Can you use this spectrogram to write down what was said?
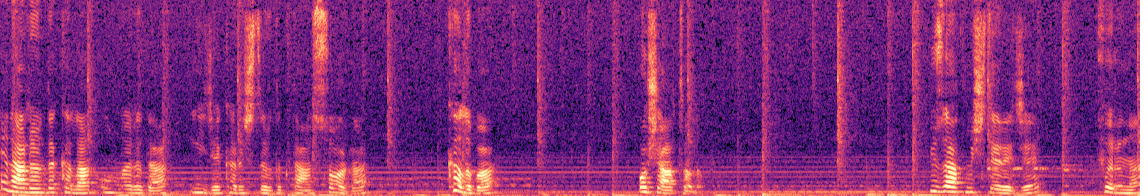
Kenarlarında kalan unları da iyice karıştırdıktan sonra kalıba boşaltalım. 160 derece fırına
